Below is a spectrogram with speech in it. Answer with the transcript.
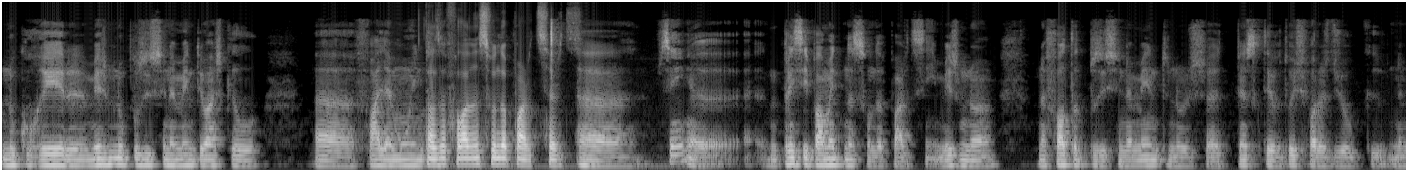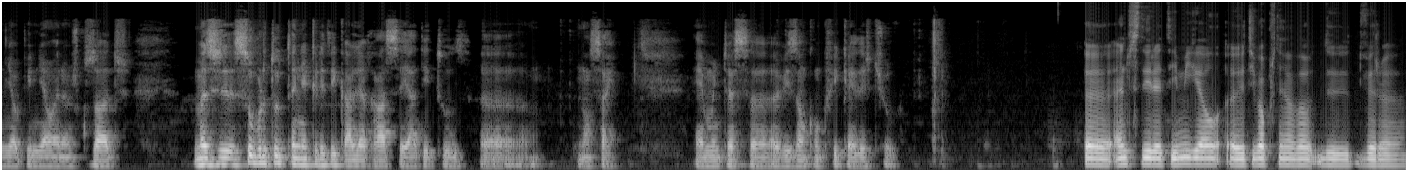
no correr, mesmo no posicionamento. Eu acho que ele uh, falha muito. Estás a falar na segunda parte, certo? Uh, sim, principalmente na segunda parte, sim. Mesmo na, na falta de posicionamento, nos, penso que teve dois foras de jogo que, na minha opinião, eram escusados. Mas, sobretudo, tenho a criticar-lhe a raça e a atitude. não sei. É muito essa a visão com que fiquei deste jogo. Uh, antes de ir a ti, Miguel, uh, eu tive a oportunidade de, de ver a,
